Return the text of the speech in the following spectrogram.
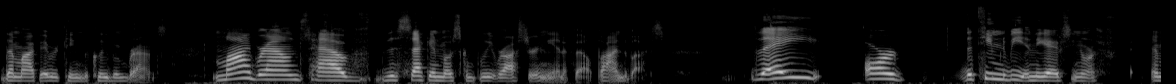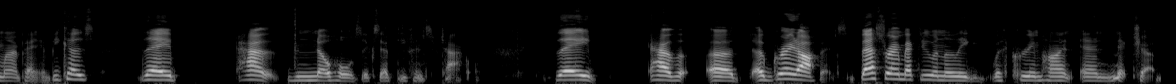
than my favorite team, the Cleveland Browns. My Browns have the second most complete roster in the NFL behind the Bucks. They are the team to beat in the AFC North, in my opinion, because they have no holes except defensive tackle. They have a, a great offense. Best running back duo in the league with Kareem Hunt and Nick Chubb.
